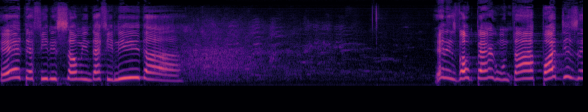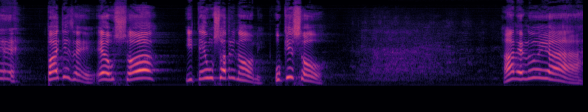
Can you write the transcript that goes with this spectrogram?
É definição indefinida. Eles vão perguntar, pode dizer, pode dizer, eu sou e tem um sobrenome. O que sou? Aleluia!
